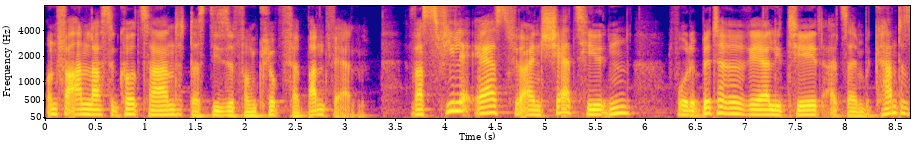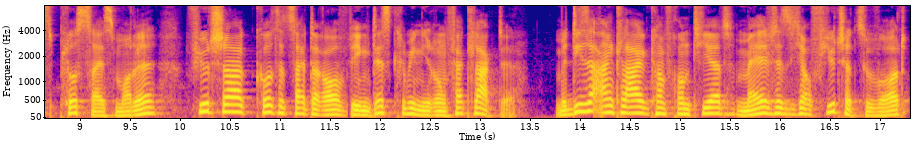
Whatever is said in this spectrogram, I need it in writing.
und veranlasste kurzerhand, dass diese vom Club verbannt werden. Was viele erst für einen Scherz hielten, wurde bittere Realität, als sein bekanntes Plus-Size-Model Future kurze Zeit darauf wegen Diskriminierung verklagte. Mit dieser Anklage konfrontiert, meldete sich auch Future zu Wort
